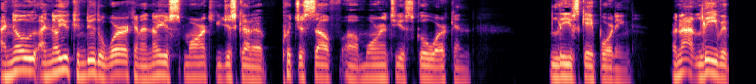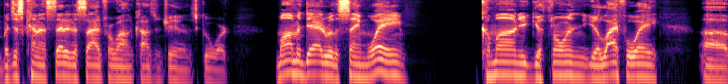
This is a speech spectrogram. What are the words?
I know, I know you can do the work, and I know you're smart. You just got to put yourself uh, more into your schoolwork and leave skateboarding, or not leave it, but just kind of set it aside for a while and concentrate on the schoolwork. Mom and dad were the same way. Come on, you're throwing your life away. Uh,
